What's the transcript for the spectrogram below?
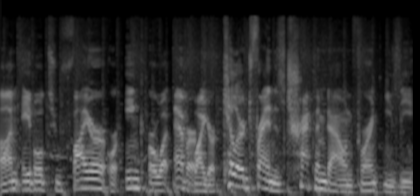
unable to fire or ink or whatever, while your killered friends track them down for an easy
